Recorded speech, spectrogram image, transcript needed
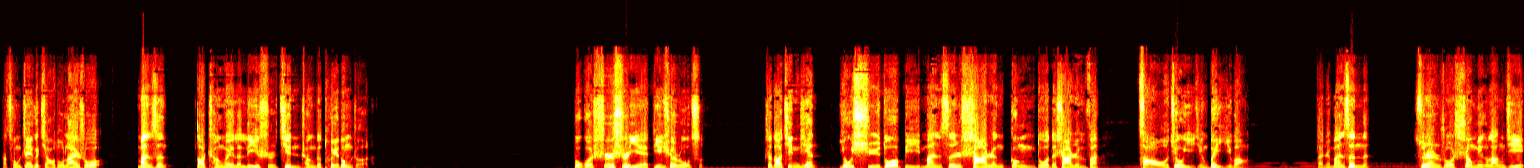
那从这个角度来说，曼森倒成为了历史进程的推动者了。不过，事实也的确如此，直到今天，有许多比曼森杀人更多的杀人犯，早就已经被遗忘了。但这曼森呢，虽然说声名狼藉，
